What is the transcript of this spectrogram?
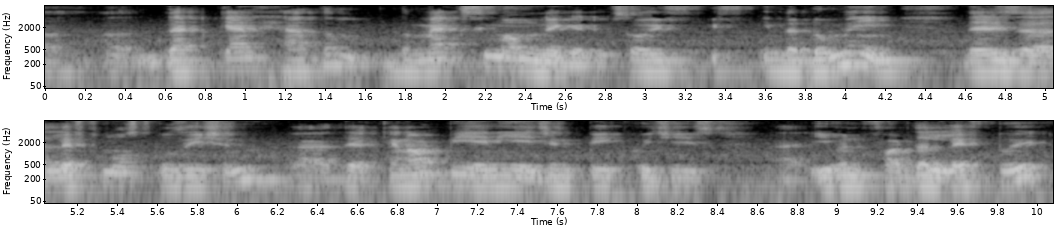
uh, uh that can have the, the maximum negative. So if, if in the domain there is a leftmost position, uh, there cannot be any agent peak which is uh, even further left to it,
